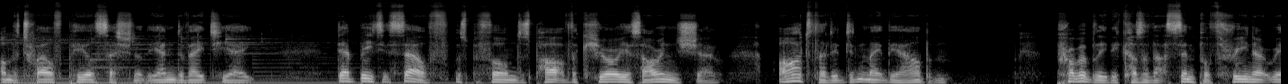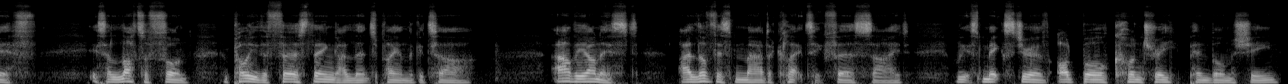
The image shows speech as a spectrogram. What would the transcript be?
on the 12th Peel session at the end of 88 Deadbeat itself was performed as part of the Curious Orange show. Odd that it didn't make the album. Probably because of that simple three note riff. It's a lot of fun and probably the first thing I learnt to play on the guitar. I'll be honest, I love this mad eclectic first side with its mixture of oddball country, pinball machine,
